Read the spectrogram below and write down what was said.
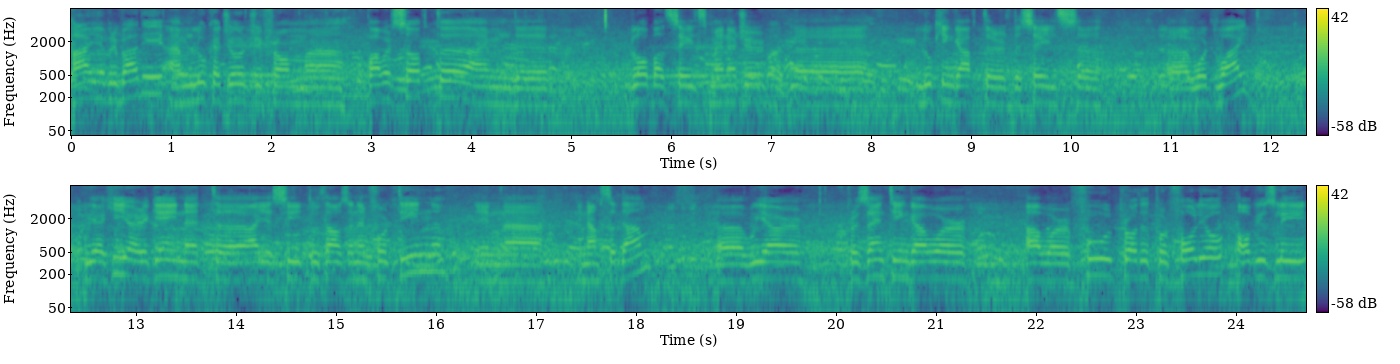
Hi everybody, I'm Luca Giorgi from uh, PowerSoft. Uh, I'm the global sales manager uh, looking after the sales uh, worldwide. We are here again at uh, ISE 2014 in, uh, in Amsterdam. Uh, we are presenting our, our full product portfolio, obviously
